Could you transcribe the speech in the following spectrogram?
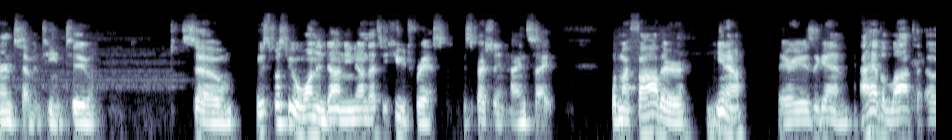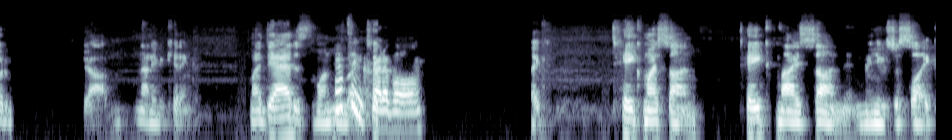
turned 17 too. So it was supposed to be a one and done. You know, that's a huge risk, especially in hindsight. But my father, you know, there he is again. I have a lot to owe to my job. not even kidding. My dad is the one who. That's like, incredible. Took, like, take my son, take my son, and he was just like,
